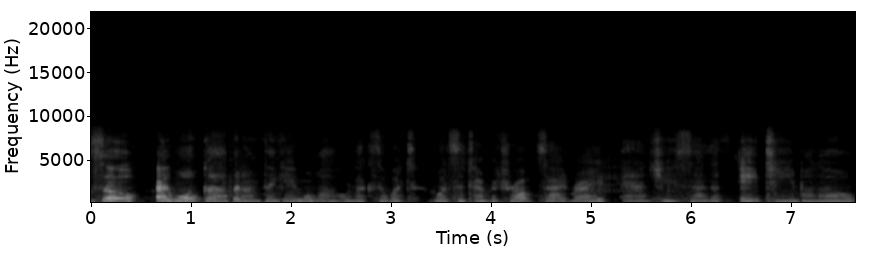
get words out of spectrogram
so I woke up and I'm thinking, well, Alexa, what what's the temperature outside, right? And she says it's 18 below.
